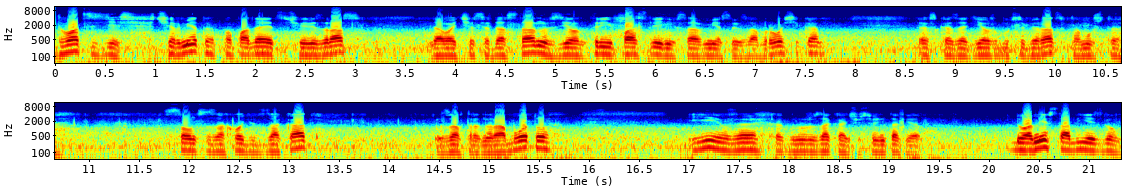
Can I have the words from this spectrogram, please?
20 здесь. Чермета попадается через раз. Давайте сейчас я достану. Сделаем три последних совместных забросика. Так сказать, я уже буду собираться, потому что солнце заходит в закат. Завтра на работу. И уже как бы нужно заканчивать. Сегодня так я два места объездил.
